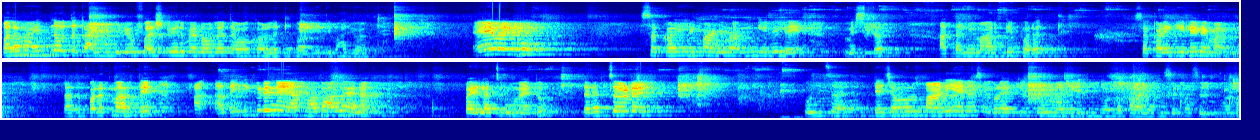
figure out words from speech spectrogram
मला माहीत नव्हतं काल मी व्हिडिओ फर्स्ट वेळ बनवला तेव्हा कळलं की बघा किती भारी वाटतं. ए वैभव! सकाळी हे पाणी मारून गेलेले मिस्टर आता मी मारते परत. सकाळी गेलेले मारून आता परत मारते. आ- आता इकडे नाही हा भाग आहे ना. पहिलाच रूम आहे तो. जरा चढ आहे. उंच आहे. त्याच्यामुळे पाणी आहे ना सगळ्या किचनमध्ये येते बघा पाणी दिसत असेल तुम्हाला.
